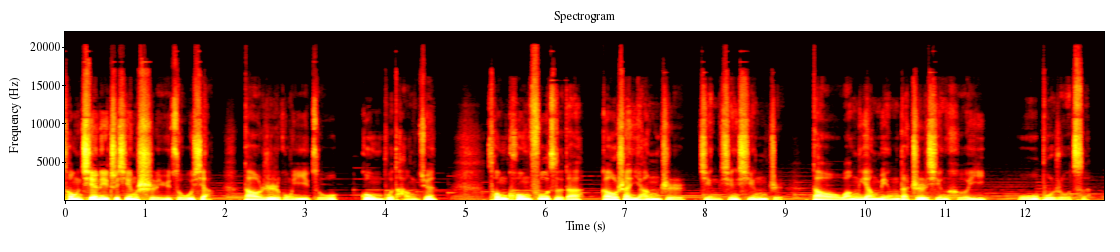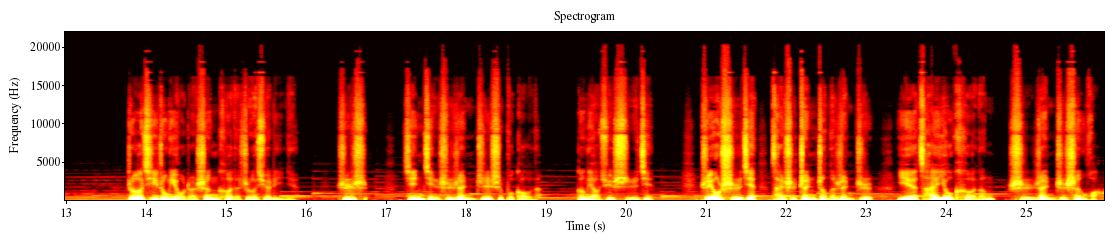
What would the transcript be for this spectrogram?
从千里之行，始于足下，到日拱一卒，功不唐捐；从孔夫子的高山仰止，景行行止，到王阳明的知行合一。无不如此，这其中有着深刻的哲学理念。知识仅仅是认知是不够的，更要去实践。只有实践，才是真正的认知，也才有可能使认知深化。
